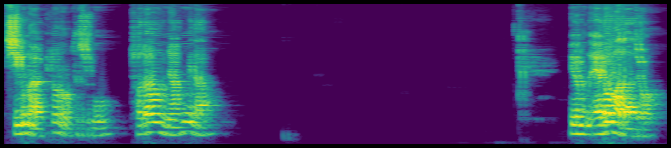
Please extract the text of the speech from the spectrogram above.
지금 알 필요는 없으시고 저장은 그냥 합니다. 이러면 에러가 나죠.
